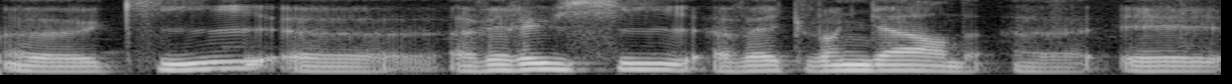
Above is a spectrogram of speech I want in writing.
euh, qui euh, avait réussi avec Vanguard euh, et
